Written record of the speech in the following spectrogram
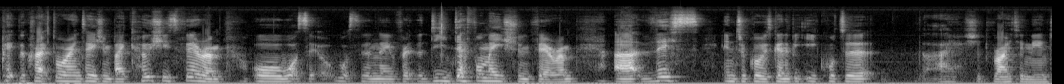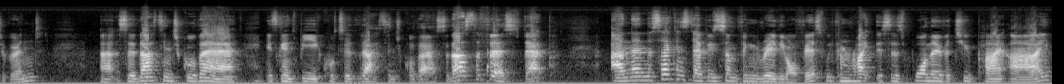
pick the correct orientation by Cauchy's theorem, or what's it? What's the name for it? The de-deformation theorem. Uh, this integral is going to be equal to. I should write in the integrand. Uh, so that integral there is going to be equal to that integral there. So that's the first step. And then the second step is something really obvious. We can write this as 1 over 2 pi i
